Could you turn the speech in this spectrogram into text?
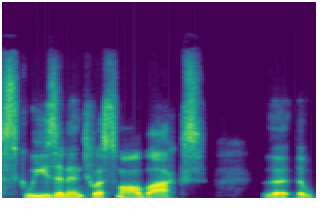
squeeze it into a small box the the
